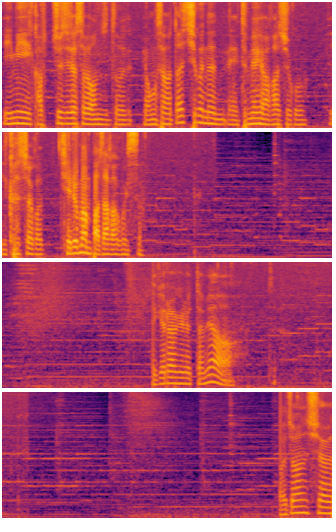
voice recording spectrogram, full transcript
이미 갑주제에서 어느 정도 영상을 떨치고 있는 애 두 명이 와가지고 이것저것 재료만 받아가고 있어. 대결하기로 했다며 여전 시합에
